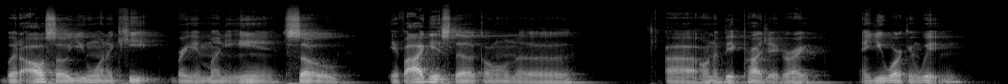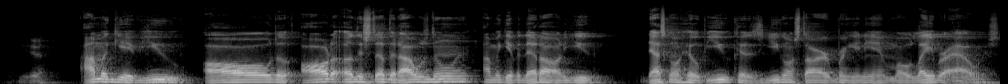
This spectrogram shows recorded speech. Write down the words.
but also you want to keep bringing money in. So if I get stuck on a uh, on a big project, right, and you working with me, yeah, I'm gonna give you all the all the other stuff that I was doing. I'm gonna give it that all to you. That's gonna help you because you're gonna start bringing in more labor hours.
